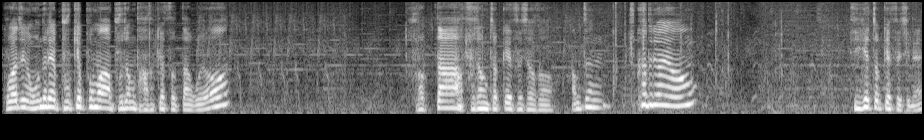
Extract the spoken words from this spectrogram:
그 와중에 오늘의 부캐포마 부정 다섯 개 썼다고요? 부럽다 부정 적게 쓰셔서 아무튼 축하드려요 되게 적게 쓰시네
